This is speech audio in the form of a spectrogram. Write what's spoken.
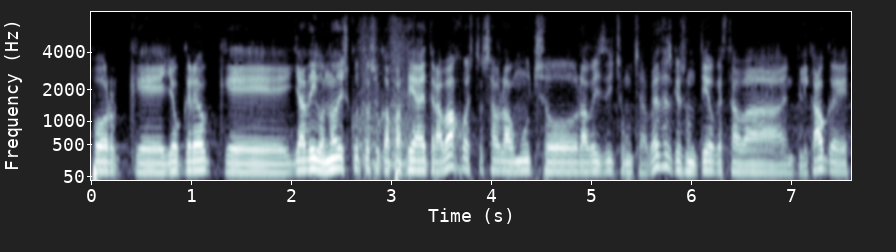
porque yo creo que, ya digo, no discuto su capacidad de trabajo, esto se ha hablado mucho, lo habéis dicho muchas veces, que es un tío que estaba implicado, que,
